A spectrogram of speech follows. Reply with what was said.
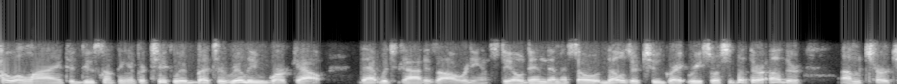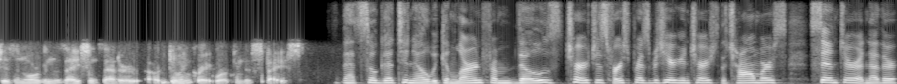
toe a line to do something in particular, but to really work out that which God has already instilled in them. And so those are two great resources. But there are other um, churches and organizations that are, are doing great work in this space. That's so good to know. We can learn from those churches, First Presbyterian Church, the Chalmers Center, another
